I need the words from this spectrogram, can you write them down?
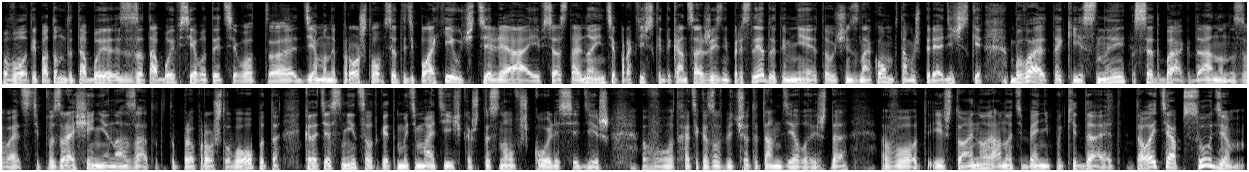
вот, и потом до тобой, за тобой все вот эти вот э, демоны прошлого, все эти плохие учителя и все остальное, они тебя практически до конца жизни преследуют, и мне это очень знакомо, потому что периодически бывают такие сны, setback, да, оно называется, типа возвращение назад, вот это про прошлого опыта, когда тебе снится вот какая-то математичка, что ты снова снова в школе сидишь, вот, хотя, казалось бы, что ты там делаешь, да, вот, и что оно, оно тебя не покидает. Давайте обсудим,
